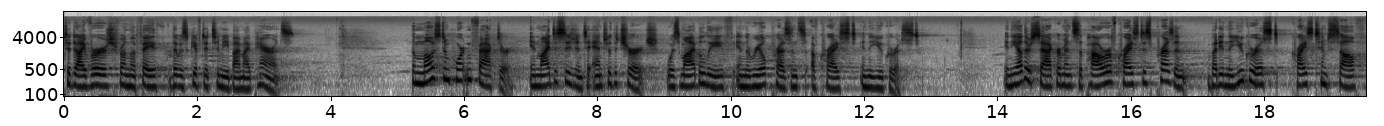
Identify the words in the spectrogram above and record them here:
to diverge from the faith that was gifted to me by my parents. The most important factor in my decision to enter the church was my belief in the real presence of Christ in the Eucharist. In the other sacraments, the power of Christ is present, but in the Eucharist, Christ himself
